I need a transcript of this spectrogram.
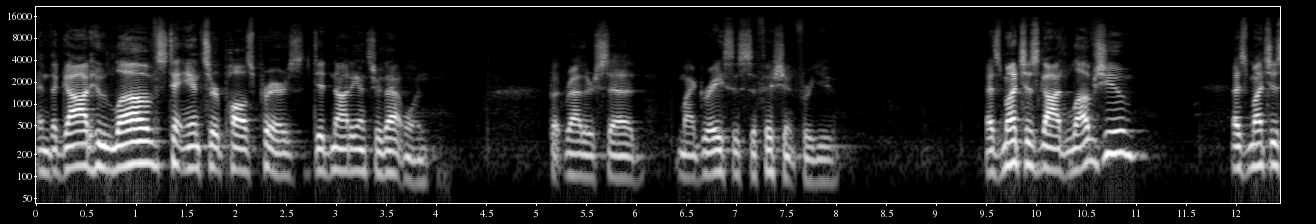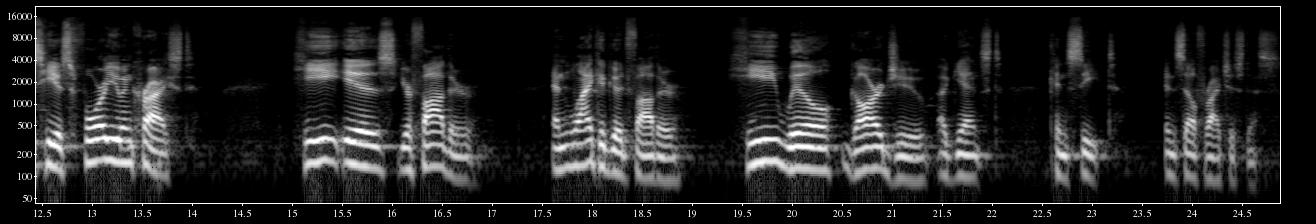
And the God who loves to answer Paul's prayers did not answer that one, but rather said, My grace is sufficient for you. As much as God loves you, as much as He is for you in Christ, He is your Father. And like a good Father, He will guard you against conceit and self righteousness.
